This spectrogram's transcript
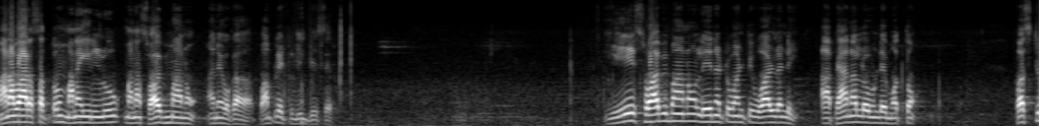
మన వారసత్వం మన ఇల్లు మన స్వాభిమానం అనే ఒక పాంప్లెట్ రిలీజ్ చేశారు. ఏ స్వాభిమానం లేనటువంటి వాళ్ళండి ఆ ప్యానల్లో ఉండే మొత్తం. ఫస్ట్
